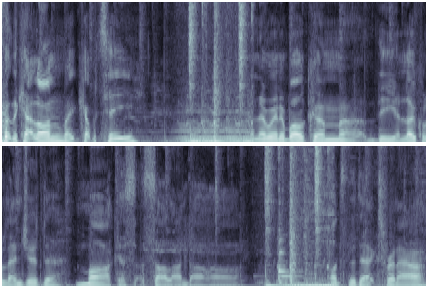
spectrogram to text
Put the kettle on, make a cup of tea, and then we're gonna welcome uh, the local legend uh, Marcus Salander onto the decks for an hour.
